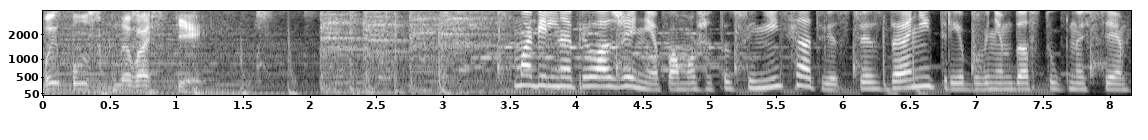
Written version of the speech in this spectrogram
Выпуск новостей. Мобильное приложение поможет оценить соответствие зданий требованиям доступности.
